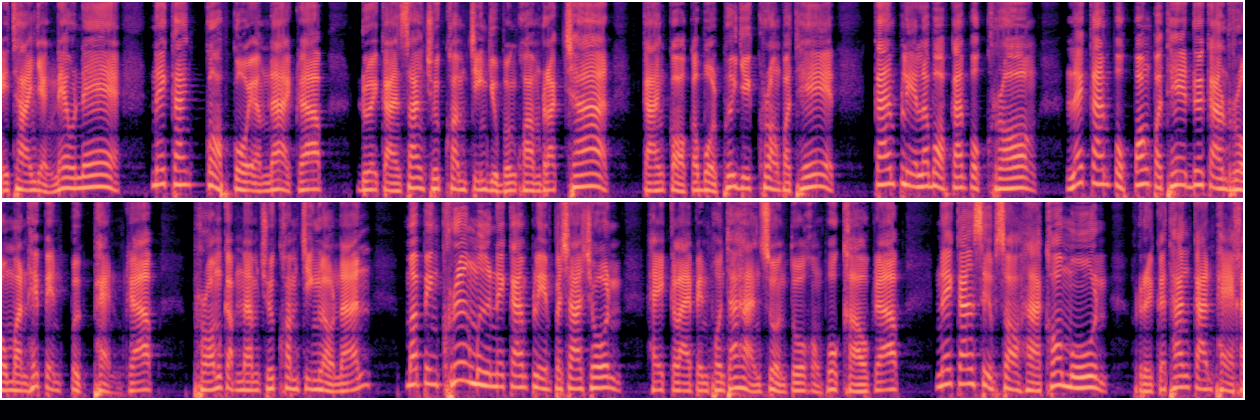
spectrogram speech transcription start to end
ณิธานอย่างแน่วแน่ในการกอบโกยอำนาจครับโดยการสร้างชุดความจริงอยู่บนความรักชาติ การก่อกรบฏเพื่อยึดครองประเทศ การเปลี่ยนระบอบการปกครอง และการปกป้องประเทศด้วยการรวมมันให้เป็นปึกแผ่นครับ พร้อมกับนำชุดความจริงเหล่านั้น มาเป็นเครื่องมือในการเปลี่ยนประชาชน ให้กลายเป็นพลทหารส่วนตัวของพวกเขาครับ ในการสืบสาะหาข้อมูล หรือกระทั่งการแผ่ข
